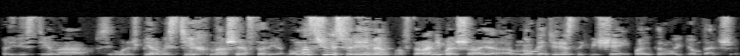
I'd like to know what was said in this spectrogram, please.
привести на всего лишь первый стих нашей авторе. Но у нас еще есть время, автора небольшая, а много интересных вещей, поэтому идем дальше.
